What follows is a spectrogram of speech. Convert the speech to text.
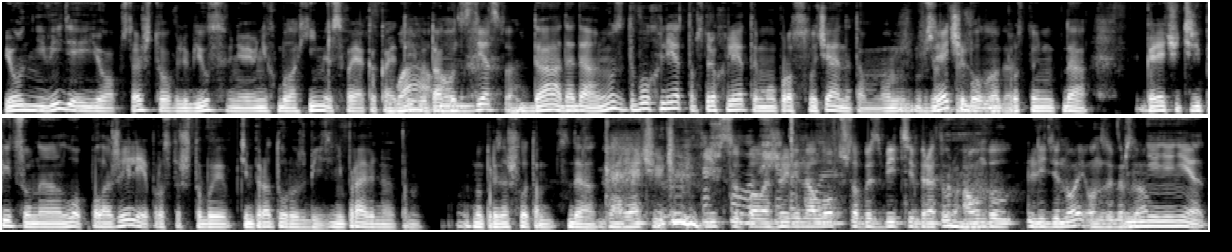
И он, не видя ее, представляешь, что влюбился в нее, и у них была химия своя какая-то. и вот так а вот вот с детства. да, да, да. Ну, с двух лет, там, с трех лет ему просто случайно там, он зрячий был, пришло, но да. просто, ему, да, горячую черепицу на лоб положили, просто чтобы температуру сбить. Неправильно там, ну, произошло там, да. Горячую черепицу положили на лоб, чтобы сбить температуру, а он был ледяной, он замерзал. Не-не-не,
